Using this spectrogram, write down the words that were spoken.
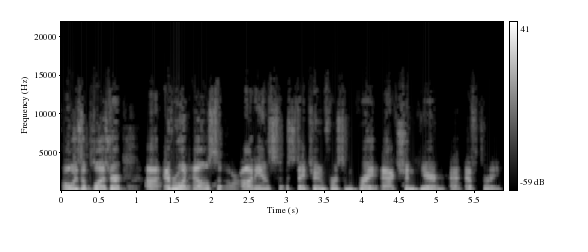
Always a pleasure. Uh, everyone else, our audience, stay tuned for some great action here at F3.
